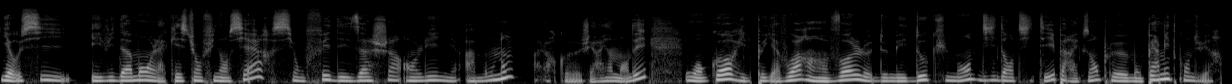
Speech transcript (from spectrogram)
Il y a aussi évidemment la question financière, si on fait des achats en ligne à mon nom, alors que j'ai rien demandé, ou encore il peut y avoir un vol de mes documents d'identité, par exemple mon permis de conduire.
